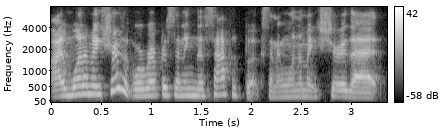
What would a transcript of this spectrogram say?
I want to make sure that we're representing the sapphic books, and I want to make sure that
